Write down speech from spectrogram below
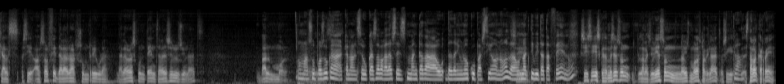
que els, o sigui, el sol fet de veure'ls somriure, de veure'ls contents, de veure'ls il·lusionats, val molt. Home, suposo que, que en el seu cas a vegades és manca de, de tenir una ocupació, no? d'una Sí. activitat a fer, no? Sí, sí, és que a més són, la majoria són nois molt espavilats, o sigui, Clar. estan al carrer,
